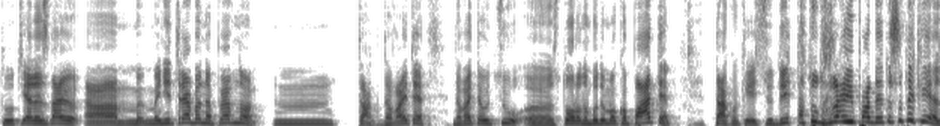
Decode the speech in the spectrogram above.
Тут я не знаю. А, мені треба, напевно. М- так, давайте, давайте оцю е, сторону будемо копати. Так, окей, сюди. Та тут гравій падає, то що таке?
